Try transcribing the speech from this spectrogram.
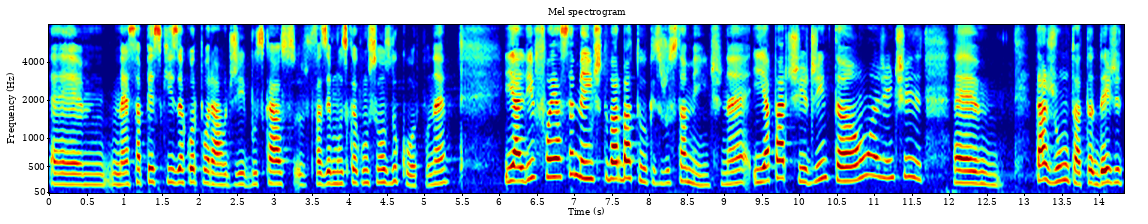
é, nessa pesquisa corporal de buscar fazer música com sons do corpo, né? E ali foi a semente do Barbatuques, justamente, né? E a partir de então a gente é, tá junto, desde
